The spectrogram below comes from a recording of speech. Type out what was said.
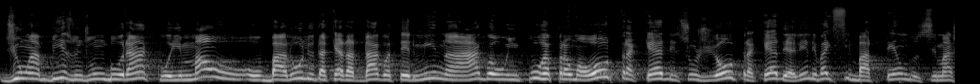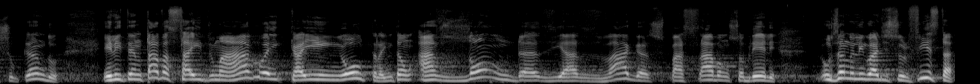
De um abismo, de um buraco, e mal o barulho da queda d'água termina, a água o empurra para uma outra queda e surge outra queda, e ali ele vai se batendo, se machucando. Ele tentava sair de uma água e cair em outra, então as ondas e as vagas passavam sobre ele. Usando linguagem surfista,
